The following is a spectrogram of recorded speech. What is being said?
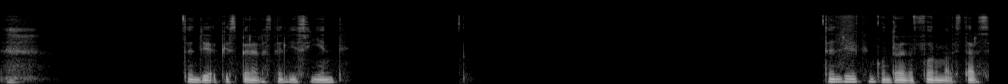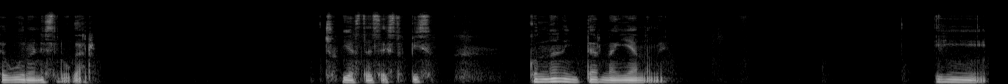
tendría que esperar hasta el día siguiente. Tendría que encontrar la forma de estar seguro en ese lugar. Subí hasta el sexto piso, con una linterna guiándome. Y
